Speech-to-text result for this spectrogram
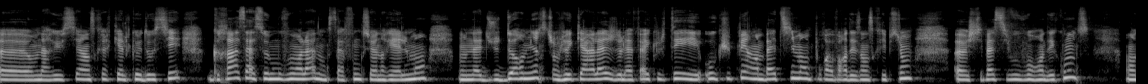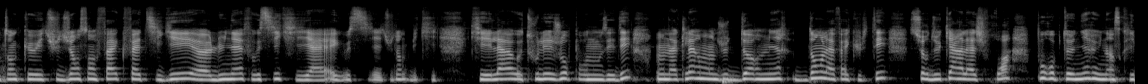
Euh, on a réussi à inscrire quelques dossiers grâce à ce mouvement-là, donc ça fonctionne réellement. On a dû dormir sur le carrelage de la faculté et occuper un bâtiment pour avoir des inscriptions. je ne sais pas si vous vous rendez compte, en tant qu'étudiant sans fac, fatigué, l'UNEF aussi, qui est aussi étudiante, mais qui, qui est là tous les jours pour nous aider, on a clairement dû dormir dans la faculté sur du carrelage froid pour obtenir une inscription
